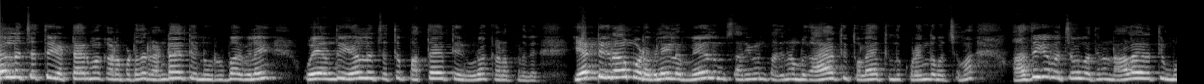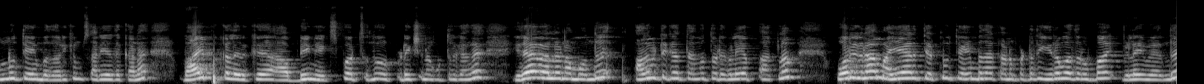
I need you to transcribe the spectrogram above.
ஏழு லட்சத்து எட்டாயிரமாக காணப்பட்டது. ரெண்டாயிரத்தி ஐநூறு ரூபாய் விலை உயர்ந்து ஏழு லட்சத்து பத்தாயிரத்தி ஐநூறுரூவா காணப்படுது. எட்டு கிராமோட விலையில் மேலும் சரிவுன்னு பார்த்தீங்கன்னா நம்மளுக்கு ஆயிரத்தி தொள்ளாயிரத்துலேருந்து குறைந்தபட்சமாக அதிகபட்சமாக பார்த்தீங்கன்னா நாலாயிரத்தி முந்நூற்றி ஐம்பது வரைக்கும் சரியதுக்கான வாய்ப்புகள் இருக்குது அப்படின்னு எக்ஸ்பர்ட்ஸ் வந்து ஒரு ப்ரொடிக்ஷனை கொடுத்துருக்காங்க. இதே வேலை நம்ம வந்து பதினெட்டு கிராம் தங்கத்தோட விலையை பார்க்கலாம். ஒரு கிராம் ஐயாயிரத்தி எட்நூற்றி ஐம்பதாக காணப்பட்டது இருபது ரூபாய் விலை வந்து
